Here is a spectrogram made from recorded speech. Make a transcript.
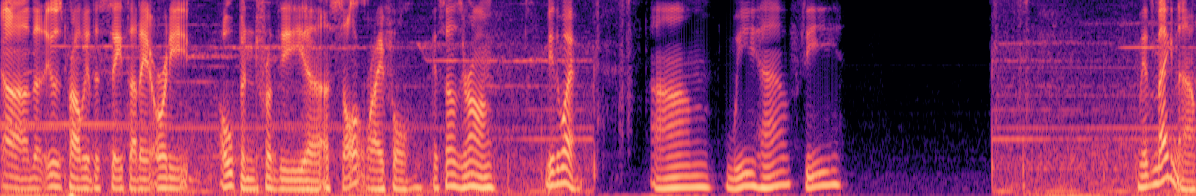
uh, that it was probably the safe that I already opened for the uh, assault rifle. Guess I was wrong. Either way, um, we have the we have Meg now,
